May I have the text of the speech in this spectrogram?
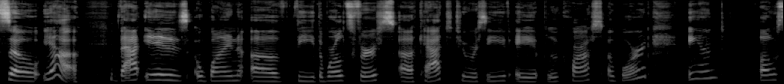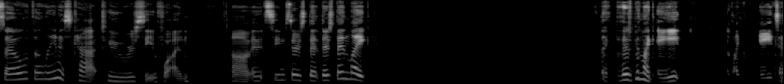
so yeah that is one of the the world's first uh, cat to receive a blue cross award and also the latest cat to receive one um, and it seems there's been there's been like like there's been like eight like eight to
